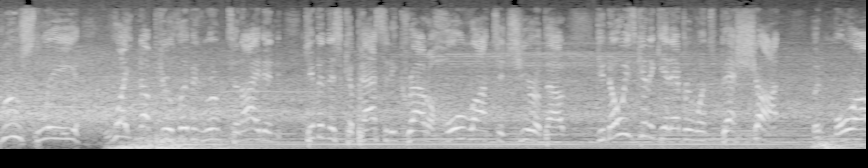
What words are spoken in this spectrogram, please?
Bruce Lee, lighten up your living room tonight and giving this capacity crowd a whole lot to cheer about. You know he's going to get everyone's best shot, but more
